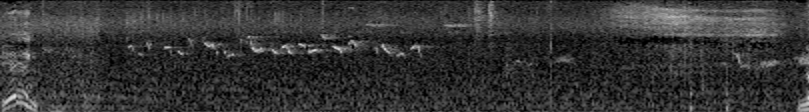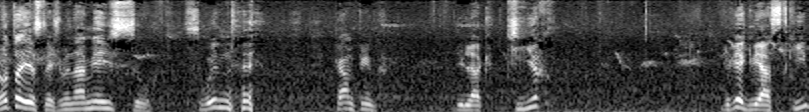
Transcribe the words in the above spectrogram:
Pięknie. No to jesteśmy na miejscu. Słynny camping Dilac Kir. Dwie gwiazdki.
